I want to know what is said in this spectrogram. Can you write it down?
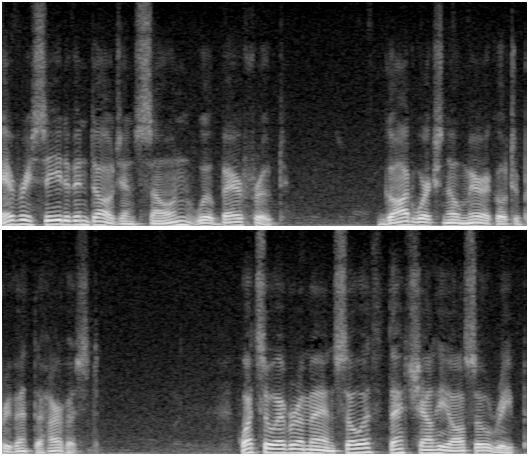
Every seed of indulgence sown will bear fruit. God works no miracle to prevent the harvest. Whatsoever a man soweth, that shall he also reap.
